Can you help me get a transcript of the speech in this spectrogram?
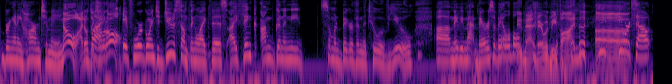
bring any harm to me. No, I don't think so at all. If we're going to do something like this, I think I'm going to need someone bigger than the two of you. Uh, maybe Matt Bear's available. Matt Bear would be fine. he, he works out.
